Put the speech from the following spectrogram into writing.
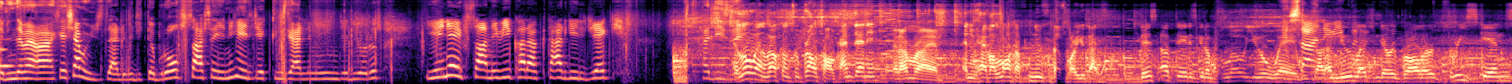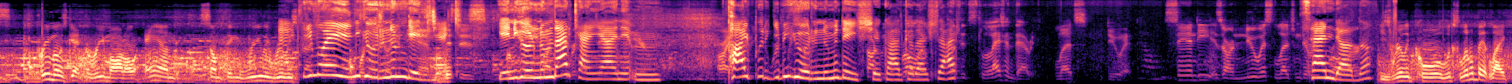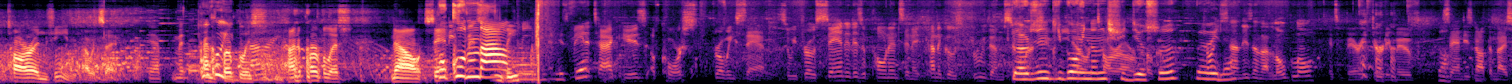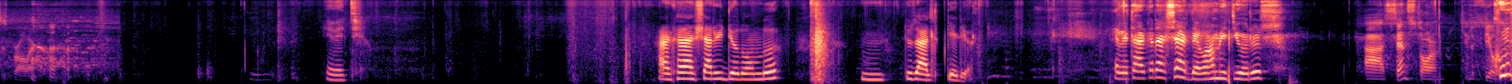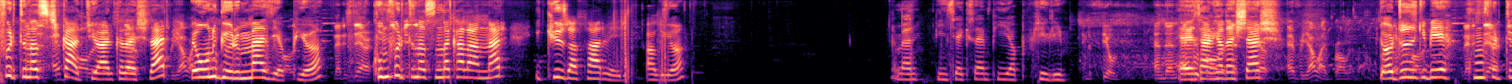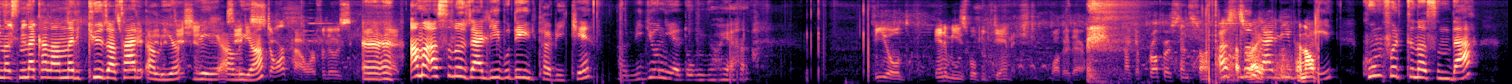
Hepinize merhaba arkadaşlar. Bugün sizlerle birlikte Brawl Stars'a yeni gelecek güncellemeyi inceliyoruz. Yeni efsanevi karakter gelecek. Hadi izleyin. Hello and welcome to Brawl Talk. I'm Danny, And I'm Ryan. and we have a lot of new stuff for you guys. This update is gonna blow you away. We've got a new legendary brawler, three skins, Primo's getting a remodel, and something really, really El Primo'ya yeni görünüm gelecek. Yeni görünüm derken yani hmm, Piper gibi görünümü değişecek arkadaşlar. Sandy is our newest legendary Sandy brawler. adı. He's really cool. Looks a little bit like Tara and Jean, I would say. Yeah, Kind of purplish. Kind of purplish. Now, Sandy's. His main attack is, of course, throwing sand. So he throws sand at his opponents and it kind of goes through them. Gördüğünüz gibi oynanış videosu böyle. It's a very dirty move. Sandy's not the nicest brawler. Evet. Arkadaşlar video dondu. Hmm, düzeltip geliyor. Evet arkadaşlar devam ediyoruz. Kum fırtınası çıkartıyor arkadaşlar ve onu görünmez yapıyor. Kum fırtınasında kalanlar 200 hasar ver alıyor. Hemen 1080p yapıp geleyim. Evet arkadaşlar. Gördüğünüz gibi kum fırtınasında kalanlar 200 hasar alıyor ve alıyor. Ee, ama asıl özelliği bu değil tabii ki. Abi video niye donmuyor ya? field, enemies will be damaged while they're there. Like a proper sandstorm. Asıl özelliği bu değil. Kum fırtınasında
